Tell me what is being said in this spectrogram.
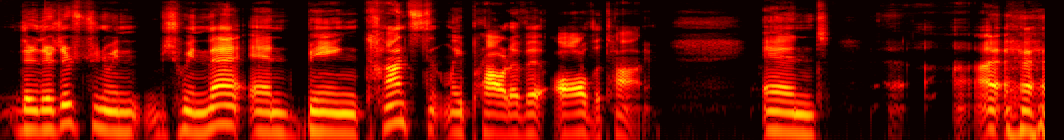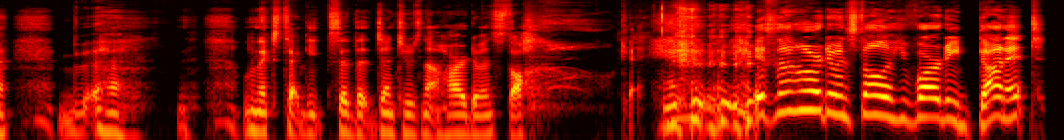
there, there's a difference between, between that and being constantly proud of it all the time and I, Linux Tech Geek said that Gentoo is not hard to install. okay, it's not hard to install if you've already done it.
